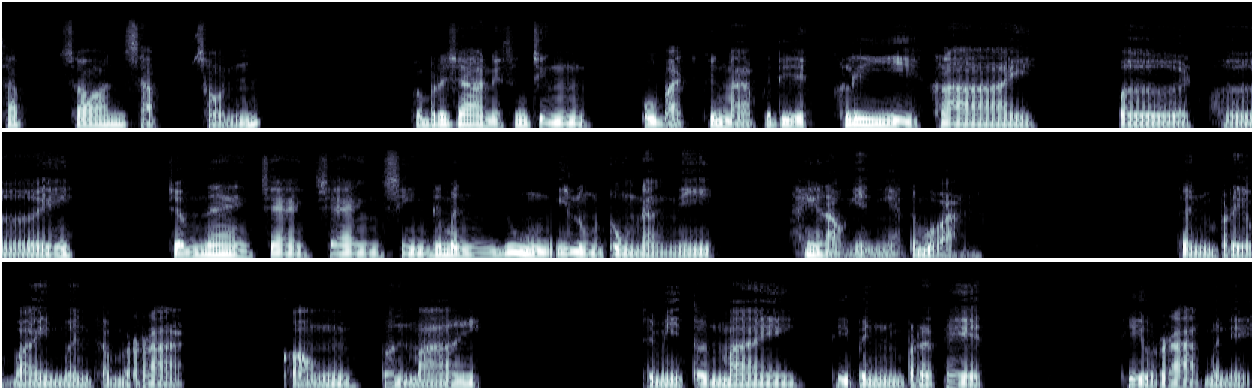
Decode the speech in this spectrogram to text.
ซับซ้อนสับสน พระพุทธเจ้าเนี่ยท่านจึงอุบัติขึ้นมาเพื่อที่จะคลี่คลาย เปิดเผย จำแนกแจกแจงสิ่งที่มันยุ่งอีลุงตุงหนังนี้ ให้เราเห็นไงทุกวังท่านเปรียบไว้เหมือนกับรากของต้นไม้ จะมีต้นไม้ที่เป็นประเภท ที่รากมันเนี่ย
